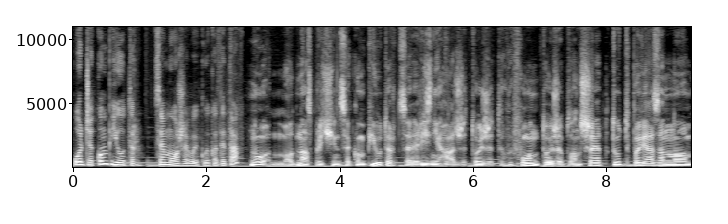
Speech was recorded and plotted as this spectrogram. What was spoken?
Отже, комп'ютер це може викликати, так? Ну, одна з причин це комп'ютер, це різні гаджети, той же телефон, той же планшет. Тут пов'язано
